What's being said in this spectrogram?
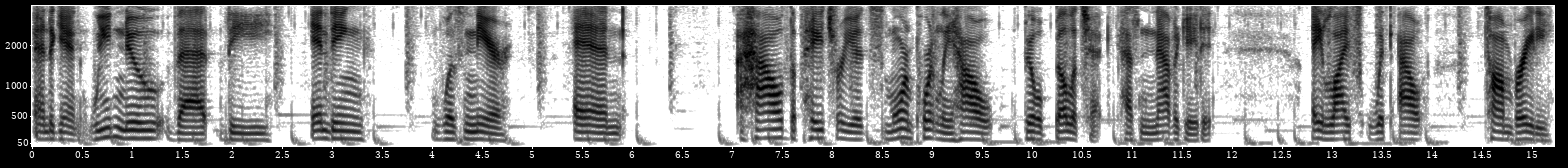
and again, we knew that the ending was near, and how the Patriots, more importantly, how Bill Belichick has navigated a life without Tom Brady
